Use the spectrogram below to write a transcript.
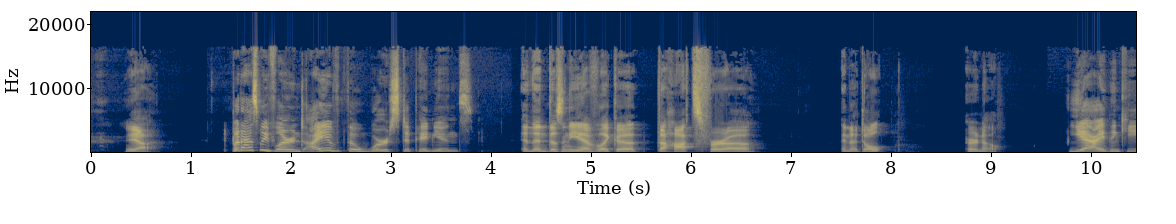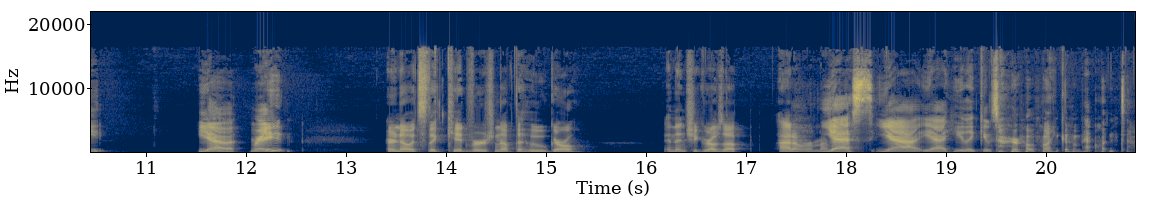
yeah. But as we've learned, I have the worst opinions. And then doesn't he have like a the hots for a an adult or no? Yeah, I think he. Yeah, right. Or no, it's the kid version of the Who girl. And then she grows up. I don't remember. Yes, yeah, yeah. He like gives her like a Valentine.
